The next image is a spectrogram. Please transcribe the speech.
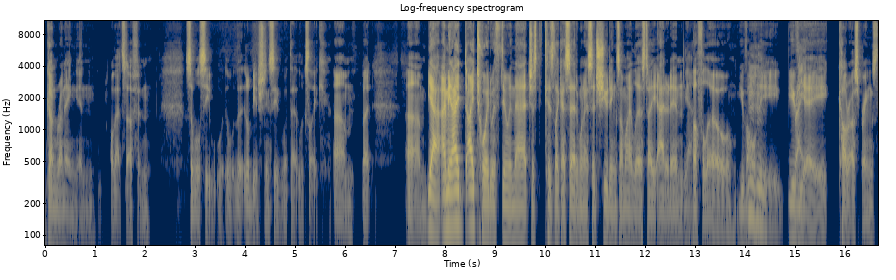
gun running and all that stuff and so we'll see it'll be interesting to see what that looks like um but um yeah i mean i i toyed with doing that just because like i said when i said shootings on my list i added in Yeah. buffalo uvalde uva colorado springs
